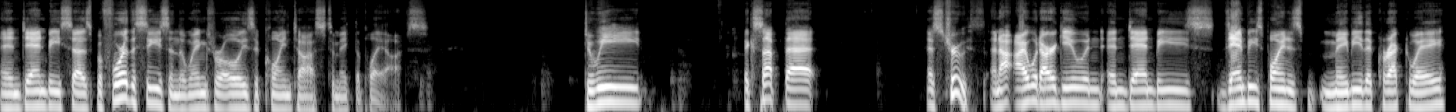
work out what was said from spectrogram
And Dan B says before the season, the Wings were always a coin toss to make the playoffs. do we accept that as truth? And I, I would argue, and and Dan B's Danby's point is maybe the correct way.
